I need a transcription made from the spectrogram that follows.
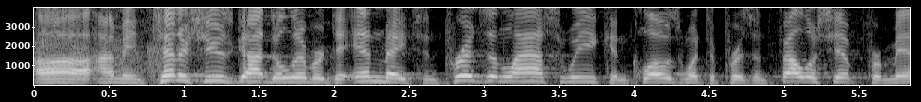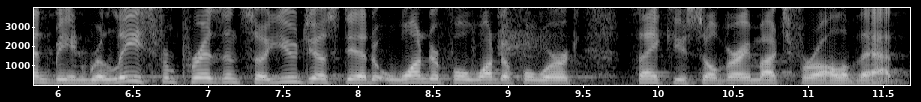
Uh, I mean, tennis shoes got delivered to inmates in prison last week, and clothes went to prison fellowship for men being released from prison. So you just did wonderful, wonderful work. Thank you so very much for all of that.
